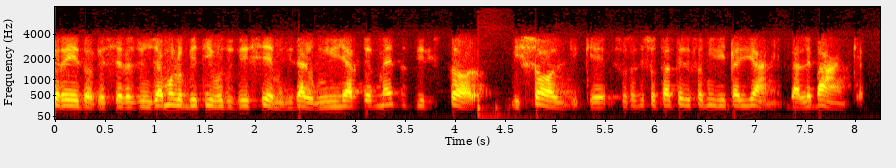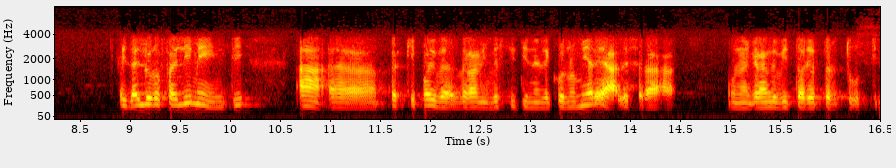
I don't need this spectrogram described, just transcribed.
credo che se raggiungiamo l'obiettivo tutti insieme di dare un miliardo e mezzo di ristoro di soldi che sono stati sottratti alle famiglie italiane dalle banche e dai loro fallimenti a, uh, perché poi verranno investiti nell'economia reale sarà una grande vittoria per tutti.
